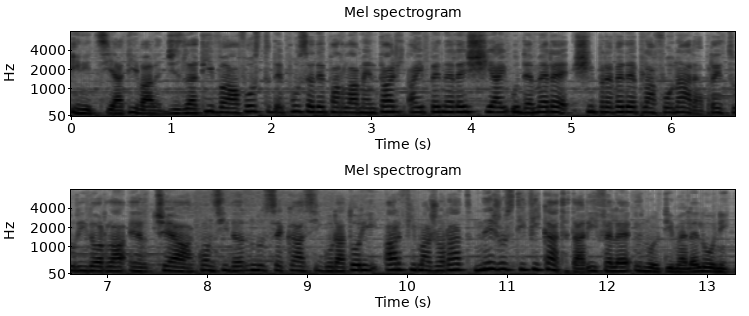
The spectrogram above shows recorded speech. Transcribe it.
Inițiativa legislativă a fost depusă de parlamentari ai PNL și ai UDMR și prevede plafonarea prețurilor la RCA, considerându-se că asiguratorii ar fi majorat nejustificat tarifele în ultimele luni.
